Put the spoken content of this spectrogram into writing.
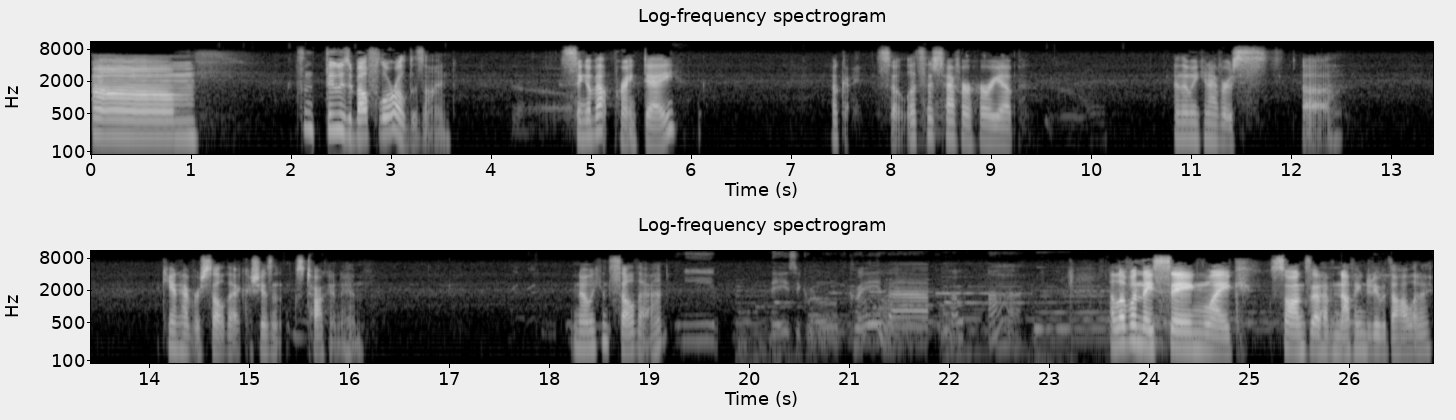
Um, let's enthuse about floral design. Sing about prank day. Okay, so let's just have her hurry up. And then we can have her. Uh, can't have her sell that because she hasn't talking to him. No, we can sell that. I love when they sing like songs that have nothing to do with the holiday.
